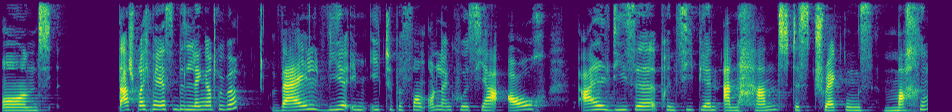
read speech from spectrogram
Und da sprechen wir jetzt ein bisschen länger drüber, weil wir im E2Perform Online-Kurs ja auch all diese Prinzipien anhand des Trackens machen.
